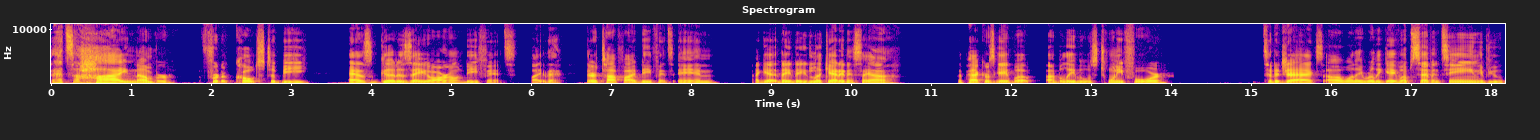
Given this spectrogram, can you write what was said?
That's a high number for the Colts to be as good as they are on defense. Like they're top five defense, and I get they they look at it and say, ah, the Packers gave up, I believe it was 24 to the Jags. Oh, well, they really gave up 17 if you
